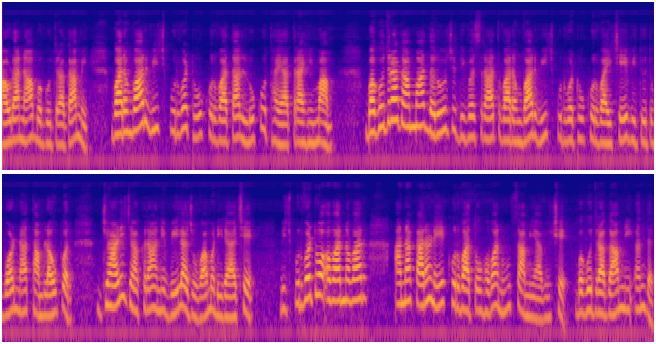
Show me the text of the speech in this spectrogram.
બાવડાના બગોદરા ગામે વારંવાર વીજ પુરવઠો ખોરવાતા લોકો થયા ત્રાહિમામ. બગોદરા ગામમાં દરરોજ દિવસ રાત વારંવાર વીજ પુરવઠો ખોરવાય છે. વિદ્યુત બોર્ડના થાંભલા ઉપર જાડી ઝાકરા અને વેલા જોવા મળી રહ્યા છે. વીજ પુરવઠો અવારનવાર આના કારણે ખોરવાતો હોવાનું સામે આવ્યું છે. બગોદરા ગામની અંદર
